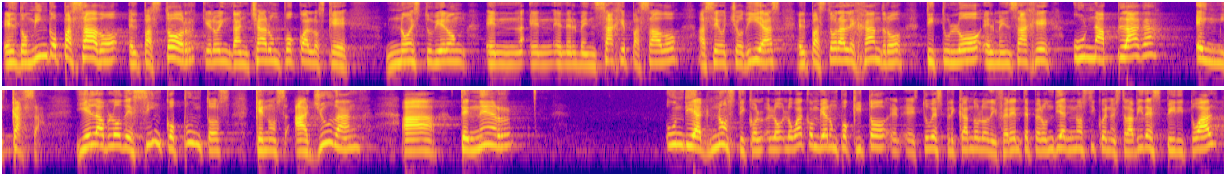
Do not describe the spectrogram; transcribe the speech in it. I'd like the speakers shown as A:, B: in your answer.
A: El domingo pasado, el pastor, quiero enganchar un poco a los que no estuvieron en, el mensaje pasado, hace ocho días, el pastor Alejandro tituló el mensaje Una plaga en mi casa. Y él habló de cinco puntos que nos ayudan a tener un diagnóstico, lo, voy a cambiar un poquito, eh, estuve explicándolo diferente, pero un diagnóstico en nuestra vida espiritual,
